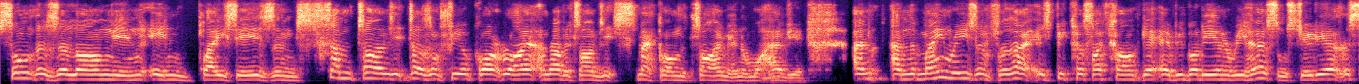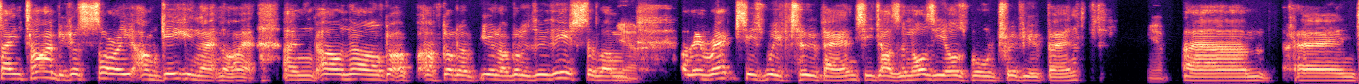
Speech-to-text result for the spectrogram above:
saunters along in in places, and sometimes it doesn't feel quite right, and other times it's smack on the timing and what mm. have you. And and the main reason for that is because I can't get everybody in a rehearsal studio at the same time because sorry, I'm gigging that night, and oh no, I've got to, I've got to you know I've got to do this, and I'm Yeah. I mean Rex is with two bands. He does an Ozzy Osbourne tribute band. Um, and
